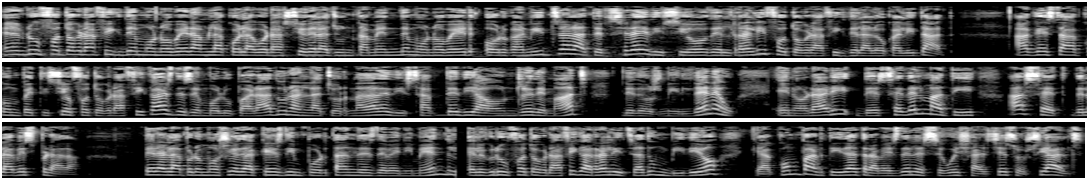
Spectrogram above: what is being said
El grup fotogràfic de Monover amb la col·laboració de l'Ajuntament de Monover organitza la tercera edició del rally fotogràfic de la localitat. Aquesta competició fotogràfica es desenvoluparà durant la jornada de dissabte dia 11 de maig de 2019, en horari de 7 del matí a 7 de la vesprada. Per a la promoció d'aquest important esdeveniment, el grup fotogràfic ha realitzat un vídeo que ha compartit a través de les seues xarxes socials.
